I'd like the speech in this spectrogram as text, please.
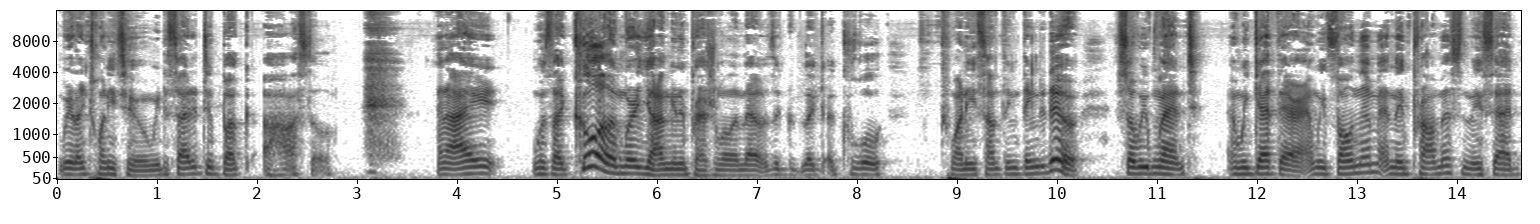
we were like 22, and we decided to book a hostel. And I was like, cool, and we're young and impressionable, and that was a, like a cool 20 something thing to do. So we went, and we get there, and we phone them, and they promised, and they said,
